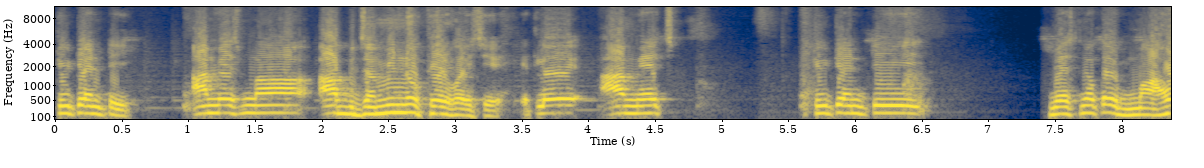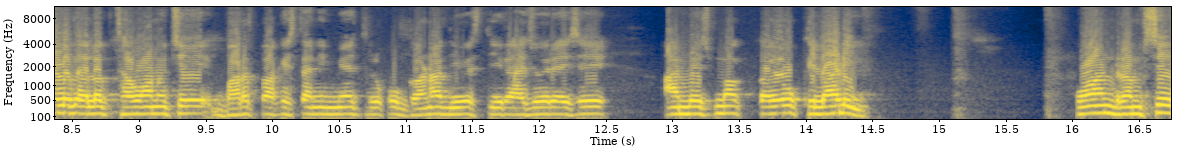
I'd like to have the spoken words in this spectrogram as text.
ટી ટ્વેન્ટી આ મેચમાં આ જમીનનો ફેર હોય છે. એટલે આ મેચ ટી ટ્વેન્ટી મેચનો કોઈ માહોલ જ અલગ થવાનો છે. ભારત પાકિસ્તાનની મેચ લોકો ઘણા દિવસથી રાહ જોઈ રહ્યા છે. આ મેચમાં કયો ખેલાડી કોણ રમશે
